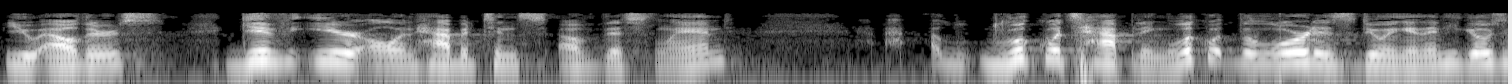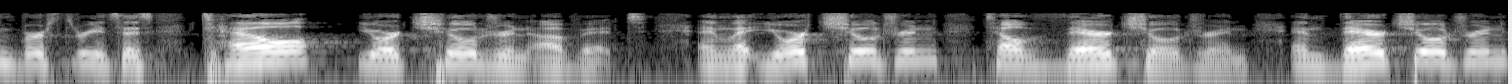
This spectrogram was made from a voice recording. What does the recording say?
you elders. Give ear, all inhabitants of this land look what's happening. Look what the Lord is doing. And then he goes in verse 3 and says, Tell your children of it, and let your children tell their children, and their children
